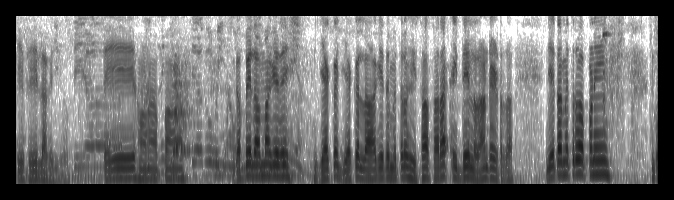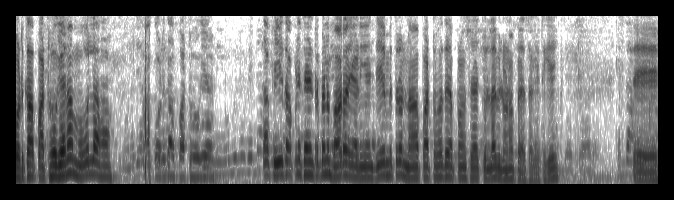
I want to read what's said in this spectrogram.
ਕੇ ਫੇਰ ਲੱਗ ਜਿਓ। ਤੇ ਹੁਣ ਆਪਾਂ ਗੱਬੇ ਲਾਵਾਂਗੇ ਤੇ ਜੈਕ ਜੈਕ ਲਾ ਕੇ ਤੇ ਮਿੱਤਰੋ ਹਿੱਸਾ ਸਾਰਾ ਇਦਾਂ ਹੀ ਲਾਣਾ ਟਰੈਕਟਰ ਦਾ। ਜੇ ਤਾਂ ਮਿੱਤਰੋ ਆਪਣੇ ਗੁਟਕਾ ਪੱਟ ਹੋ ਗਿਆ ਨਾ ਮੋਹ ਆਹ ਗੁਟਕਾ ਪੱਟ ਹੋ ਗਿਆ। ਤਾਂ ਫੇਰ ਤਾਂ ਆਪਣੀ ਸੈਂਟਰ ਪੈਨ ਬਾਹਰ ਆ ਜਾਣੀ ਆ ਜੇ ਮਿੱਤਰੋ ਨਾ ਪੱਟ ਹੋ ਤੇ ਆਪਾਂ ਨੂੰ ਸ਼ਾਇਦ ਚੁੱਲ੍ਹਾ ਵੀ ਲਾਉਣਾ ਪੈ ਸਕੇ ਠੀਕ ਹੈ ਜੀ? ਤੇ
